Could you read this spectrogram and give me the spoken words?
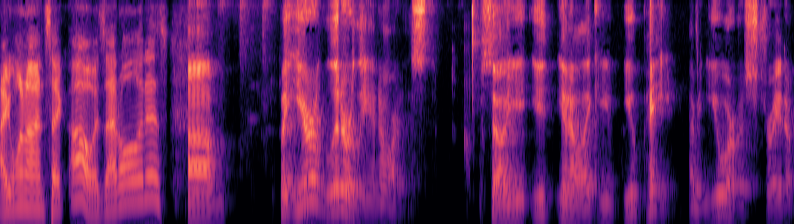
I went on and said, "Oh, is that all it is?" Um, but you're literally an artist. So you you you know like you you paint. I mean, you are a straight up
